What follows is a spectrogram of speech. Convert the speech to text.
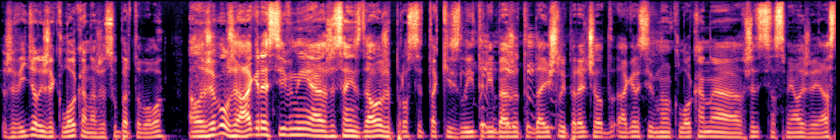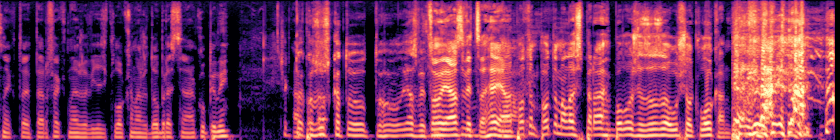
že videli, že klokana, že super to bolo. Ale že bol že agresívny a že sa im zdalo, že proste taký zlý triba, že teda išli preč od agresívneho klokana a všetci sa smiali, že jasné, to je perfektné, že vidieť klokana, že dobre ste nakúpili. Čak to ako Zuzka toho, toho jazveca. Toho jazveca, hej, a potom, potom ale v správach bolo, že Zozo ušiel klokan.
